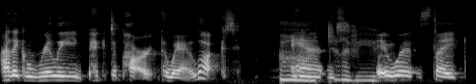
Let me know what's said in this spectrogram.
I like really picked apart the way I looked. Oh, and it was like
